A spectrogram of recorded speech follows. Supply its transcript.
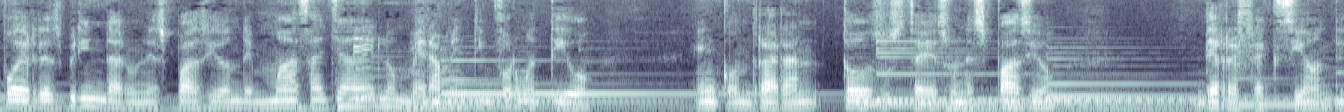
poderles brindar un espacio donde más allá de lo meramente informativo, encontrarán todos ustedes un espacio de reflexión, de,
